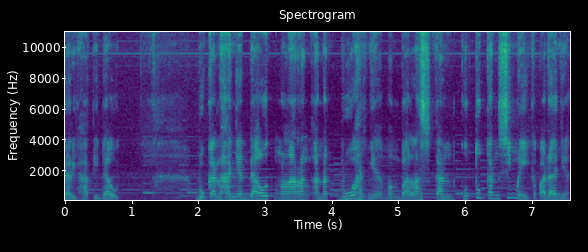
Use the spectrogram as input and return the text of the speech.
dari hati Daud Bukan hanya Daud melarang anak buahnya membalaskan kutukan Simei kepadanya.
